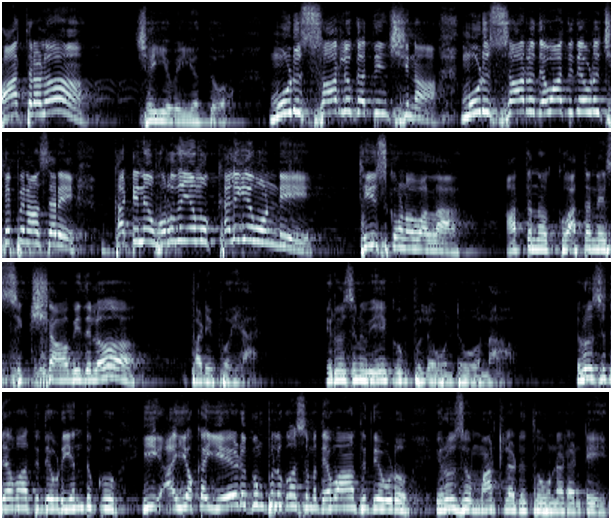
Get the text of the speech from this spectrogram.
పాత్రలో చెయ్యి వేయొద్దు. మూడు సార్లు గద్దించిన మూడు సార్లు దేవాది దేవుడు చెప్పినా సరే కఠిన హృదయము కలిగి ఉండి తీసుకోవడం వల్ల అతనుకు అతని శిక్షా విధిలో పడిపోయాడు. ఈరోజు నువ్వు ఏ గుంపులో ఉంటూ ఉన్నావు? ఈరోజు దేవాతి దేవుడు ఎందుకు ఈ ఆ యొక్క ఏడు గుంపుల కోసం దేవాతి దేవుడు ఈరోజు మాట్లాడుతూ ఉన్నాడంటే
